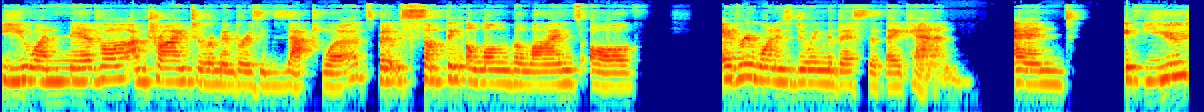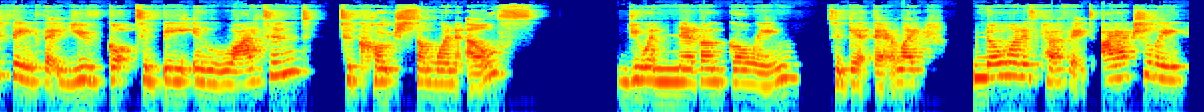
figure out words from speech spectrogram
You are never, I'm trying to remember his exact words, but it was something along the lines of everyone is doing the best that they can. And if you think that you've got to be enlightened to coach someone else, you are never going to get there. Like, no one is perfect. I actually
